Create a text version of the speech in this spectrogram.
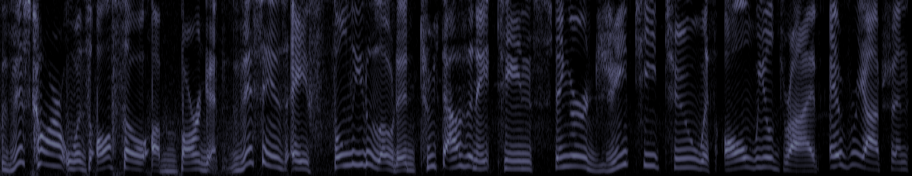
This car was also a bargain. This is a fully loaded 2018 Stinger GT2 with all-wheel drive, every option. It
